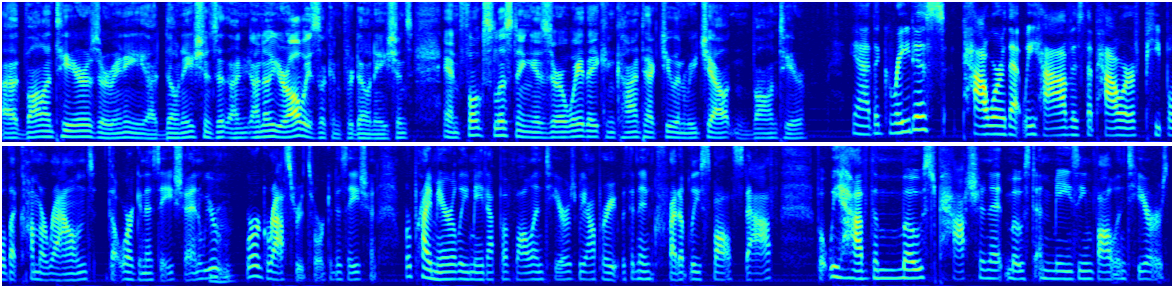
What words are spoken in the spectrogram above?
uh, volunteers or any uh, donations? I, I, know you're always looking for donations. And folks listening, is there a way they can contact you and reach out and volunteer? Yeah, the greatest power that we have is the power of people that come around the organization. We're, mm-hmm. we're a grassroots organization. We're primarily made up of volunteers. We operate with an incredibly small staff, but we have the most passionate, most amazing volunteers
